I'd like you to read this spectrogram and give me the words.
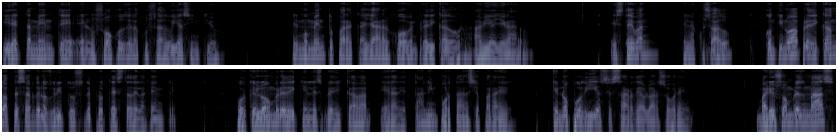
directamente en los ojos del acusado y asintió. El momento para callar al joven predicador había llegado. Esteban, el acusado, continuaba predicando a pesar de los gritos de protesta de la gente, porque el hombre de quien les predicaba era de tal importancia para él que no podía cesar de hablar sobre él. Varios hombres más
